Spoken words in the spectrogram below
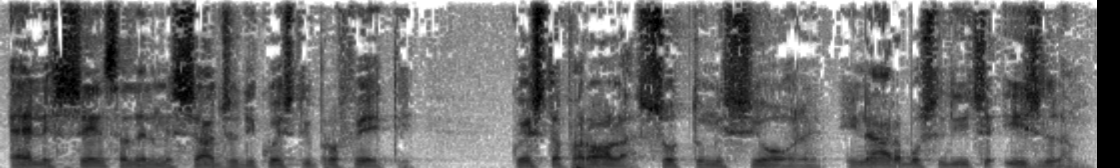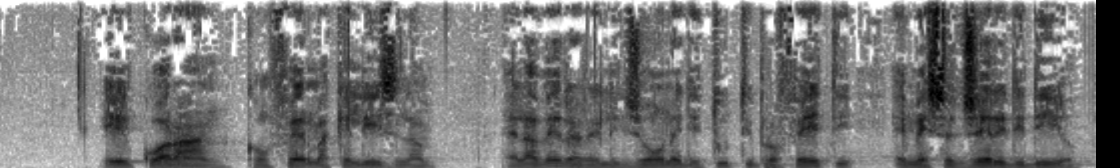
è l'essenza del messaggio di questi profeti. Questa parola sottomissione in arabo si dice Islam. Il Quran conferma che l'Islam è la vera religione di tutti i profeti e messaggeri di Dio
